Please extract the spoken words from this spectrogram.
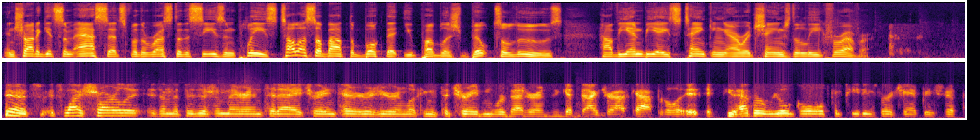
and try to get some assets for the rest of the season. Please tell us about the book that you published, Built to Lose how the NBA's tanking era changed the league forever. Yeah, it's it's why Charlotte is in the position they're in today, trading Terry Rozier and looking to trade more veterans and get back draft capital. It, if you have a real goal of competing for a championship,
